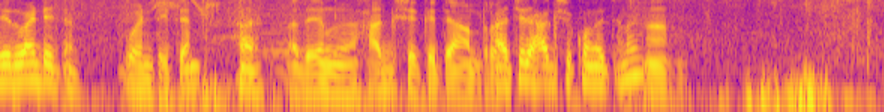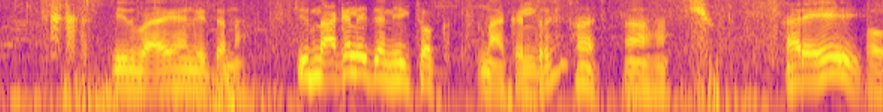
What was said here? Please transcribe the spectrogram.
ಇದು ಒಂಟಿ ಐತೇನೆ ಒಂಟಿ ಹಾಂ. ಅದೇನು ಹಗ್ ಸಿಕ್ಕೈತೆ ಅವನ್ರಿ? ಆಚರಿ ಹಾಕಿ ಸಿಕ್ಕೊಂಡೈತೇನೆ ಹಾಂ. ಇದು ಬ್ಯಾಗ್ ಹೆಂಗೈತನ ಇದು ನಾಲ್ಕಲ್ಲಿ ಐತೇನು ಈಗ ಚೊಕ್ ನಾಲ್ಕಲ್ಲ ರೀ ಹಾಂ ಹಾಂ. ಹಾಂ ಅರೇ ಓ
